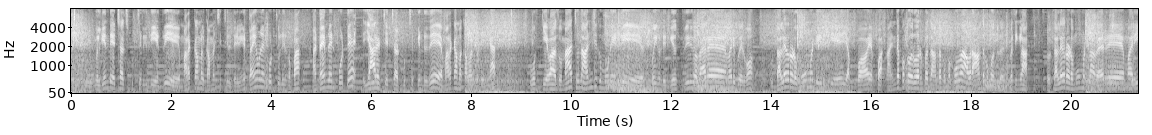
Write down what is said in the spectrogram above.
ஸோ உங்களுக்கு எந்த ஹெட்ஷாட்ஸ் பிடிச்சிருக்குது என்று மறக்காமல் கமெண்ட் செக்ஷனில் தெரிவிங்க. டைம் லைன் போட்டு சொல்லிருங்கப்பா. அண்ட் டைம் லைன் போட்டு யார் அடிச்ச ஹெட்ஷாட் பிடிச்சிருக்குன்றது மறக்காமல் கமெண்ட் பண்ணிடுங்க ஓகேவா ஸோ மேட்ச் வந்து அஞ்சுக்கு மூணு என்று போய் கொண்டிருக்கு சுதீர்கா வேற மாதிரி போயிருக்கோம். தலைவரோட மூவ்மெண்ட் இருக்கே. எப்பா எப்பா. நான் இந்த பக்கம் வருவார்னு பார்த்தா அந்த பக்கம் போவேன் அவர் அந்த பக்கம் வந்துடுவார் பார்த்தீங்களா ஸோ தலைவரோட மூவ்மெண்ட்லாம் வேற மாதிரி.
